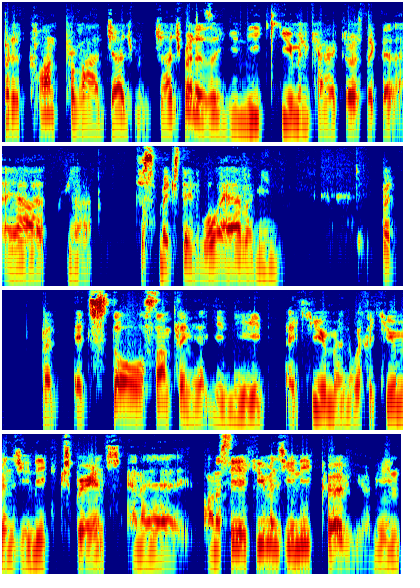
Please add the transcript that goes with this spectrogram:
but it can't provide judgment. Judgment is a unique human characteristic that AI, you know, to some extent will have. I mean, but it's still something that you need a human with a human's unique experience and a, honestly a human's unique purview. I mean,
